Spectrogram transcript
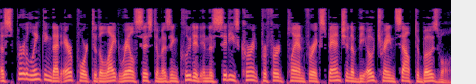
A spur linking that airport to the light rail system is included in the city's current preferred plan for expansion of the O-train south to Bowesville.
